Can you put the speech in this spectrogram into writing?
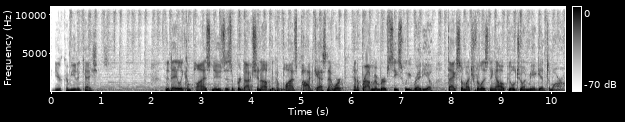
in your communications. The Daily Compliance News is a production of the Compliance Podcast Network and a proud member of C Suite Radio. Thanks so much for listening. I hope you'll join me again tomorrow.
